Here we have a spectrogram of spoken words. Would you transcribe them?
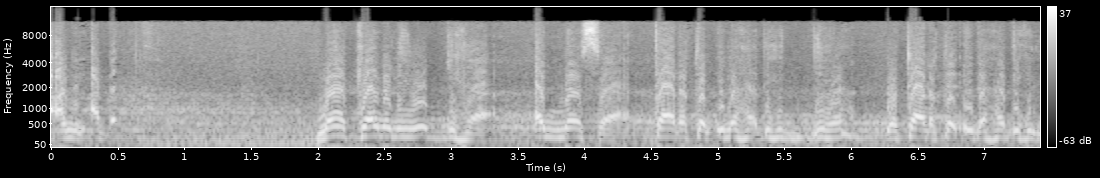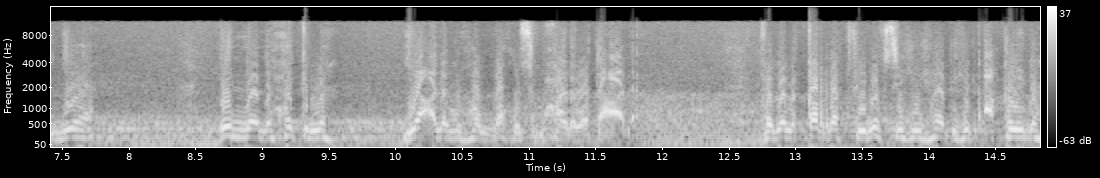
عن العبث ما كان ليوجه الناس تارة إلى هذه الجهة وتارة إلى هذه الجهة إلا لحكمة يعلمها الله سبحانه وتعالى. فمن قرت في نفسه هذه العقيدة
